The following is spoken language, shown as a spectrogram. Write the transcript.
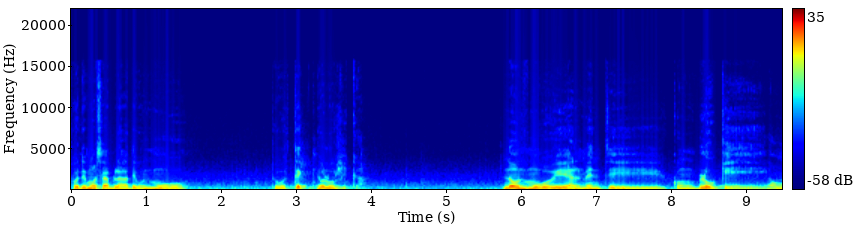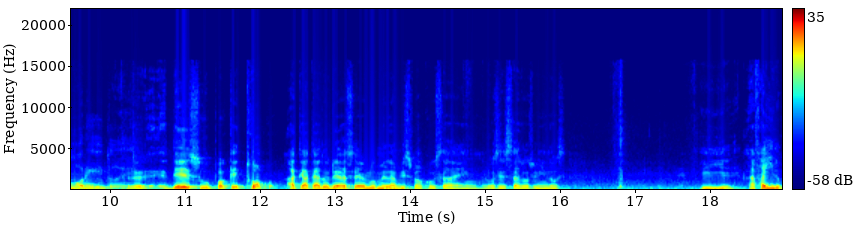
podemos hablar de un muro, pero tecnológica. No muro realmente con bloque. No un morito. De, Eh, de eso, porque Trump ha tratado de hacerlo la misma cosa en los Estados Unidos y ha fallido.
